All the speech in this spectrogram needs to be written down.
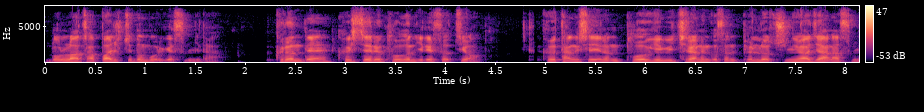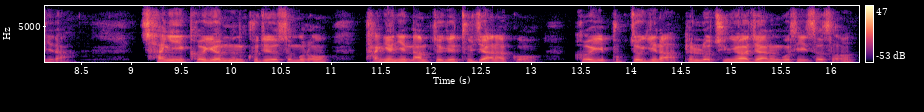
놀라 자빠질지도 모르겠습니다. 그런데 그 시절의 부엌은 이랬었죠. 그 당시에는 부엌의 위치라는 것은 별로 중요하지 않았습니다. 창이 거의 없는 구조였으므로 당연히 남쪽에 두지 않았고 거의 북쪽이나 별로 중요하지 않은 곳에 있어서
